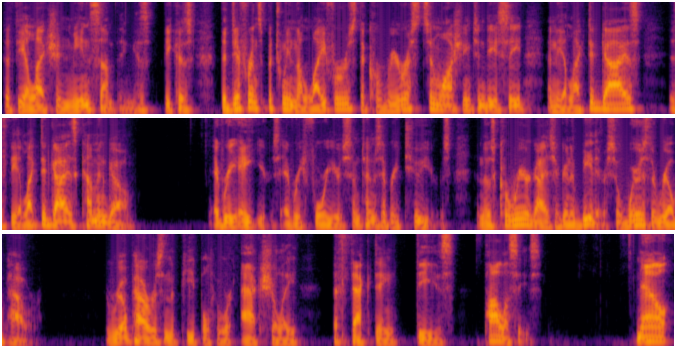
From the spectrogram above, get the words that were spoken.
that the election means something because, because the difference between the lifers, the careerists in Washington, D.C., and the elected guys is the elected guys come and go every eight years, every four years, sometimes every two years. And those career guys are going to be there. So where's the real power? The real power is in the people who are actually affecting these policies. Now,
